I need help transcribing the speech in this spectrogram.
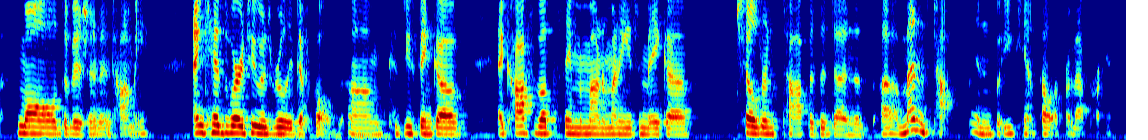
a small division in Tommy, and kids wear too is really difficult because um, you think of it costs about the same amount of money to make a children's top as it does a men's top, and but you can't sell it for that price.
